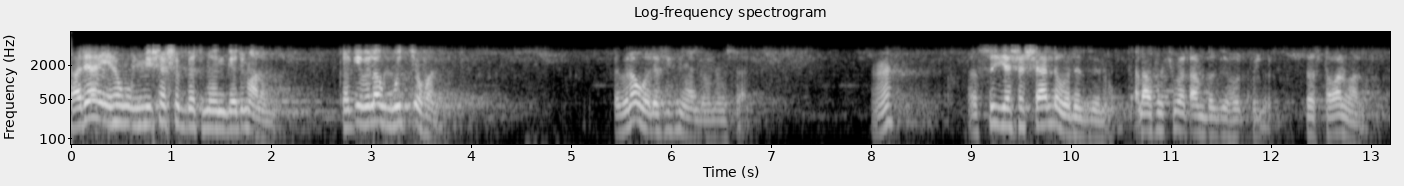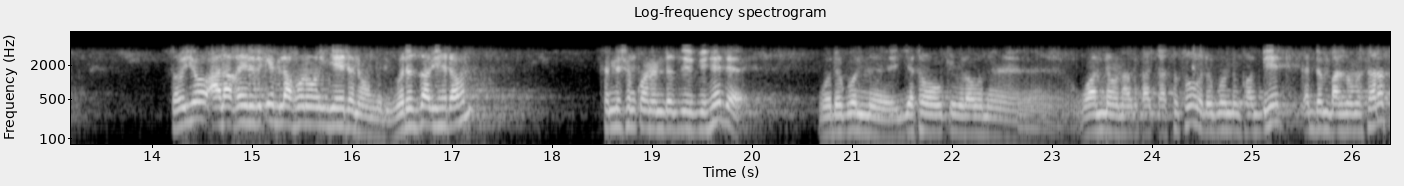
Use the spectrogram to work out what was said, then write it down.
ታዲያ ይኸው የሚሸሽበት መንገድ ማለት ነው ከቂብላው ውጭ ሆነ። ቂብላው ወደፊት ነው ያለው ለምሳሌ እሱ እየሸሸ ያለው ወደዚህ ነው። ጠላቶቹ በጣም በዚህ በኩል በዝተዋል ማለት ነው። ሰውየው አላ ገይር ቂብላ ሆኖ እየሄደ ነው። እንግዲህ ወደዛ ቢሄድ አሁን ትንሽ እንኳን እንደዚህ ቢሄድ ወደ ጎን እየተወው ቂብላውን ዋናውን አቅጣጫ ትቶ ወደ ጎን እንኳን ቢሄድ ቅድም ባልነው መሰረት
